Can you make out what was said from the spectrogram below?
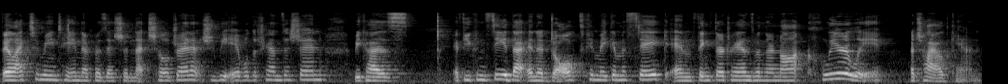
they like to maintain their position that children should be able to transition because if you concede that an adult can make a mistake and think they're trans when they're not, clearly a child can.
